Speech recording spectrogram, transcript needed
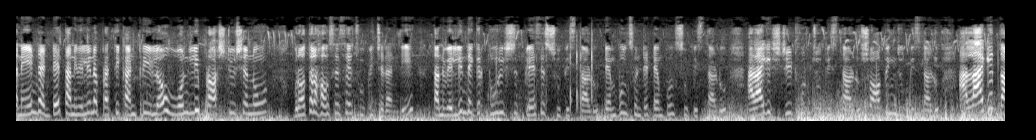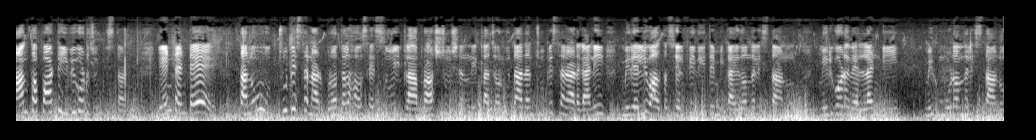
తను ఏంటంటే తను వెళ్ళిన ప్రతి కంట్రీలో ఓన్లీ ప్రాస్టిట్యూషను బ్రోతల్ హౌసెసే చూపించడండి. తను వెళ్ళిన దగ్గర టూరిస్ట్ ప్లేసెస్ చూపిస్తాడు. టెంపుల్స్ ఉంటే టెంపుల్స్ చూపిస్తాడు. అలాగే స్ట్రీట్ ఫుడ్ చూపిస్తాడు. షాపింగ్ చూపిస్తాడు. అలాగే దాంతోపాటు ఇవి కూడా చూపిస్తాడు. ఏంటంటే తను చూపిస్తున్నాడు బ్రోతల్ హౌసెస్ ఇట్లా ప్రాస్టిట్యూషన్ ఇట్లా జరుగుతుందని చూపిస్తున్నాడు. కానీ మీరు వెళ్ళి వాళ్ళతో సెల్ఫీ దిగితే మీకు ఐదు వందలు ఇస్తాను. మీరు కూడా వెళ్ళండి. మీకు మూడు వందలు ఇస్తాను.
